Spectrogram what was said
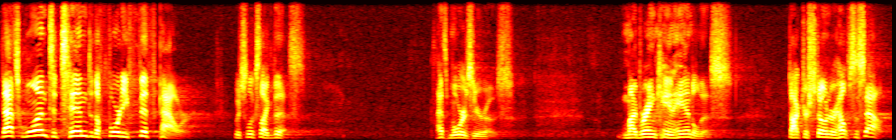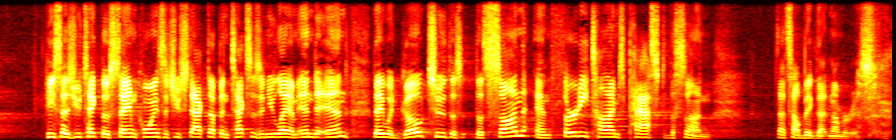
That's 1 to 10 to the 45th power, which looks like this. That's more zeros. My brain can't handle this. Dr. Stoner helps us out. He says you take those same coins that you stacked up in Texas and you lay them end to end, they would go to the, the sun and 30 times past the sun. That's how big that number is.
